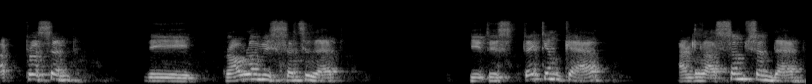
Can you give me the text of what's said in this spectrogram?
at present the problem is such that it is taken care under the assumption that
